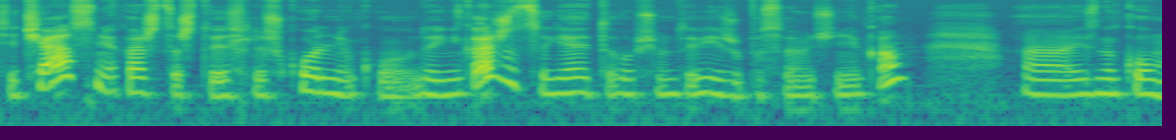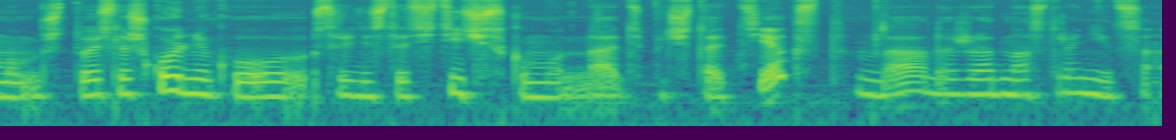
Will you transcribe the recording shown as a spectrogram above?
Сейчас, мне кажется, что если школьнику, да и не кажется, я это, в общем-то, вижу по своим ученикам э, и знакомым, что если школьнику среднестатистическому, да, типа читать текст, да, даже одна страница,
